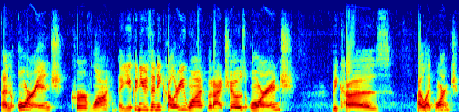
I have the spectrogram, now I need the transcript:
an orange curved line. Now you can use any color you want, but I chose orange because I like orange.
